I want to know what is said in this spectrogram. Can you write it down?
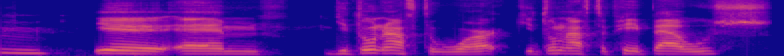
Mm. You um you don't have to work. You don't have to pay bills.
